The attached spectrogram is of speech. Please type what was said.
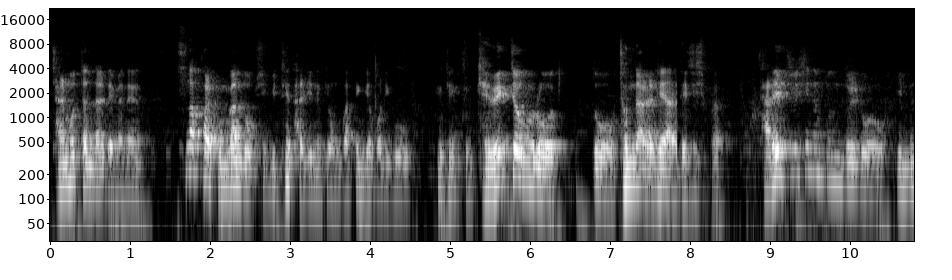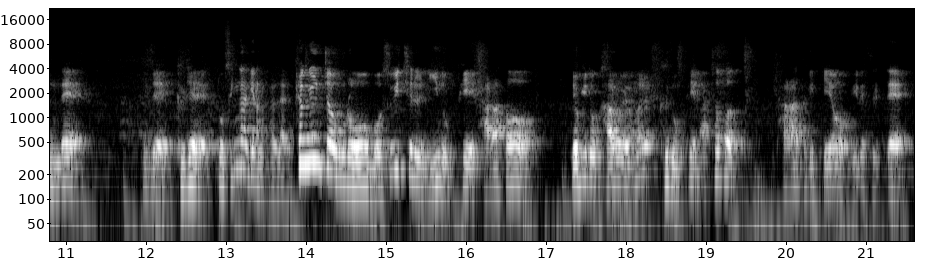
잘못 전달되면은 수납할 공간도 없이 밑에 달리는 경우가 생겨버리고 굉장히 좀 계획적으로 또 전달을 해야 되지 싶어요. 잘해주시는 분들도 있는데 이제 그게 또 생각이랑 달라요. 평균적으로 뭐 스위치를 이 높이에 달아서 여기도 가로형을 그 높이에 맞춰서 달아드릴게요. 이랬을 때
